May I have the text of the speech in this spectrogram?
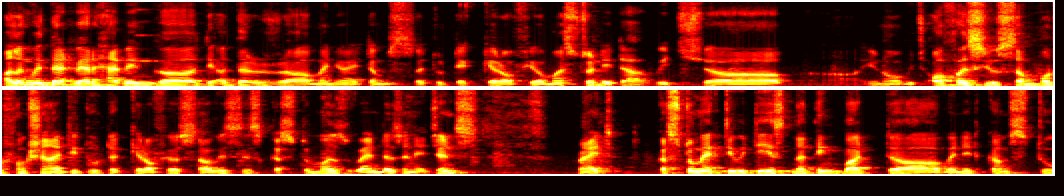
Along with that we are having uh, the other uh, menu items to take care of your master data which uh, you know which offers you some more functionality to take care of your services customers vendors and agents. Right custom activity is nothing but uh, when it comes to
